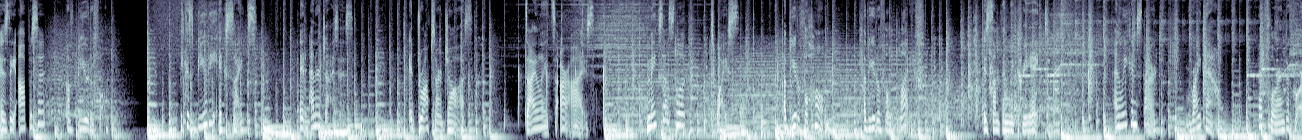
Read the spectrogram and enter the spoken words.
is the opposite of beautiful. Because beauty excites, it energizes, it drops our jaws, dilates our eyes, makes us look twice. A beautiful home a beautiful life is something we create. And we can start right now at Floor and Decor.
